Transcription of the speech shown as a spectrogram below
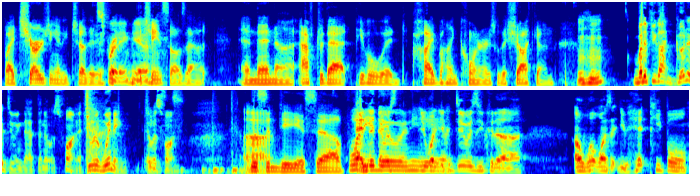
by charging at each other, Sprinting, with yeah. the chainsaws out, and then uh, after that, people would hide behind corners with a shotgun. But if you got good at doing that, then it was fun. If you were winning, it was fun. Listen to yourself. What are and you then there was doing you, here? what you could do is you could uh oh what was it? You hit people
